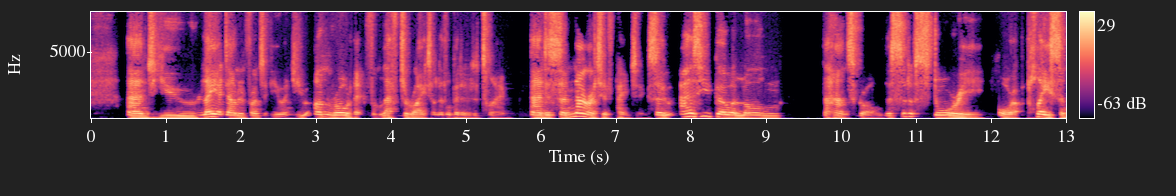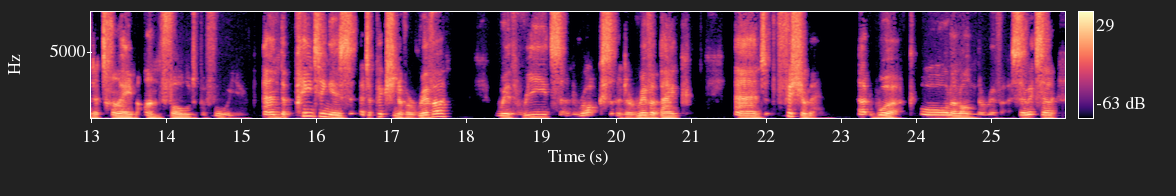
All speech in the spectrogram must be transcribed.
and you lay it down in front of you and you unroll it from left to right a little bit at a time. And it's a narrative painting. So as you go along the hand scroll, this sort of story or a place and a time unfold before you. And the painting is a depiction of a river with reeds and rocks and a riverbank and fishermen at work all along the river. So it's a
